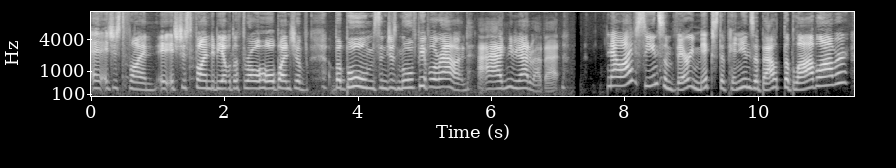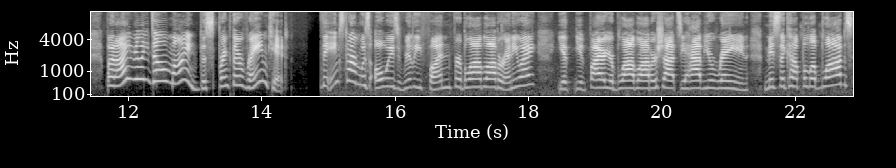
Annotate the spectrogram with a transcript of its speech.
and it's just fun. It's just fun to be able to throw a whole bunch of booms and just move people around. I, I can be mad about that. Now, I've seen some very mixed opinions about the Blob Blobber, but I really don't mind the Sprinkler Rain Kit. The Inkstorm was always really fun for Blob Blobber anyway. You, you fire your Blob Blobber shots, you have your rain. Miss a couple of blobs,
